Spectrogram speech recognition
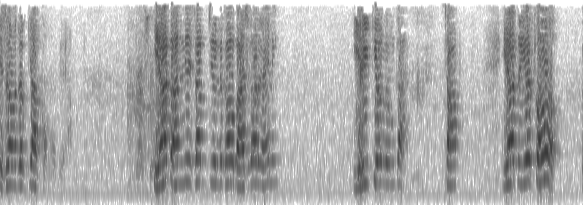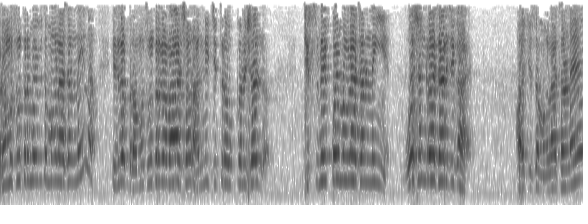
इसका मतलब क्या कहोगे आप? यहाँ तो अन्य सब जो लिखा हो भाषाकार है नहीं। यही केवल उनका है चार। या तो ये कहो ब्रह्मसूत्र में भी तो मंगलाचरण नहीं ना। इसलिए ब्रह्मसूत्र का भाषा और अन्य चित्र उपनिषद जिसमें कोई मंगलाचरण नहीं है वो शंकराचार्य जी का है। और जिसमें मंगलाचरण है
